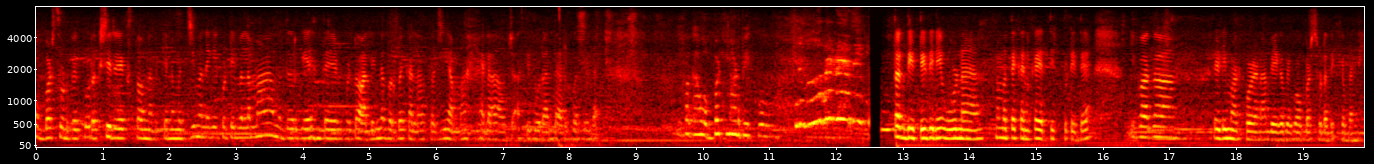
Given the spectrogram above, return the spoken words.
ಒಬ್ಬಟ್ಟು ಸುಡಬೇಕು. ರಕ್ಷಿ ರೇಗಿಸ್ತಾವ್ ಅದಕ್ಕೆ ನಮ್ಮ ಅಜ್ಜಿ ಮನೆಗೆ ಕೊಟ್ಟಿಲ್ವಲ್ಲಮ್ಮ ಮದ್ದೂರಿಗೆ ಅಂತ ಹೇಳ್ಬಿಟ್ಟು ಅಲ್ಲಿಂದ ಬರಬೇಕಲ್ಲ ಅಪ್ಪಾಜಿ ಅಮ್ಮ. ಎಲ್ಲ ಜಾಸ್ತಿ ದೂರ ಅಂತ ಯಾರು ಬರಲಿಲ್ಲ ಇವಾಗ ಒಬ್ಬಟ್ಟು ಮಾಡಬೇಕು. ತೆಗ್ದಿಟ್ಟಿದ್ದೀನಿ ಹೂರ್ಣ ಮತ್ತು ಕನಕ ಎತ್ತಿಟ್ಬಿಟ್ಟಿದ್ದೆ. ಇವಾಗ ರೆಡಿ ಮಾಡ್ಕೊಳ್ಳೋಣ, ಬೇಗ ಬೇಗ ಒಬ್ಬಟ್ಟು ಸುಡೋದಕ್ಕೆ ಬನ್ನಿ.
